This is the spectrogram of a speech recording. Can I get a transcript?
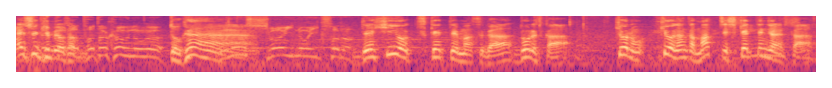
はい新規名さん。戦うのがドカン。で火をつけてますがどうですか？今日の今日なんかマッチしけってんじゃないですか？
